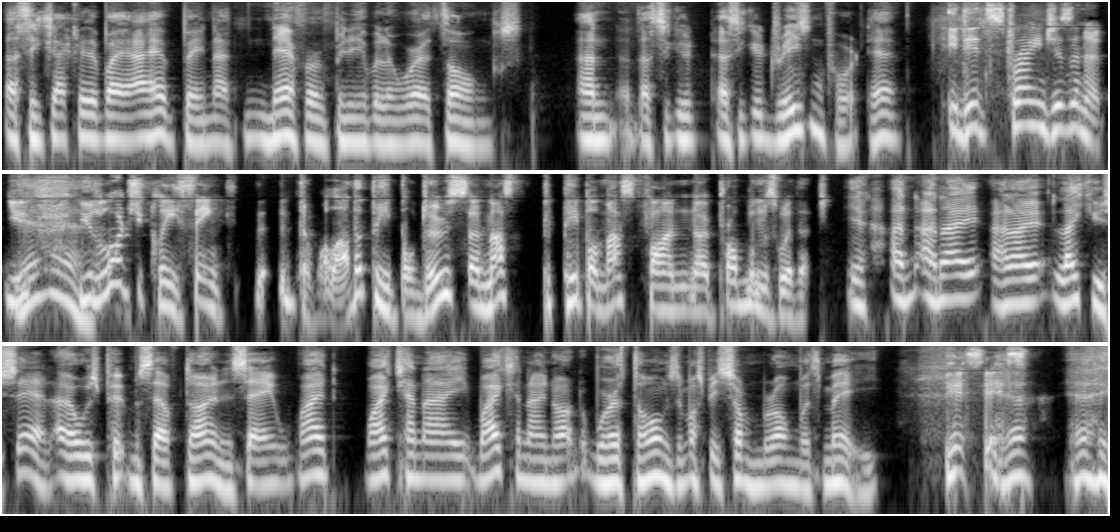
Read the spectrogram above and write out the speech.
that's exactly the way I have been. I've never been able to wear thongs, and that's a good that's a good reason for it. Yeah, It is strange, isn't it? You Yeah. you logically think that well, other people do, so must people must find no problems with it. yeah, and and I and I like you said, I always put myself down and say, why why can I why can I not wear thongs? There must be something wrong with me. Yes, yes. Yeah, yeah,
